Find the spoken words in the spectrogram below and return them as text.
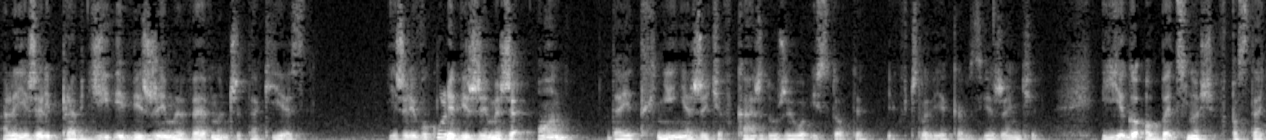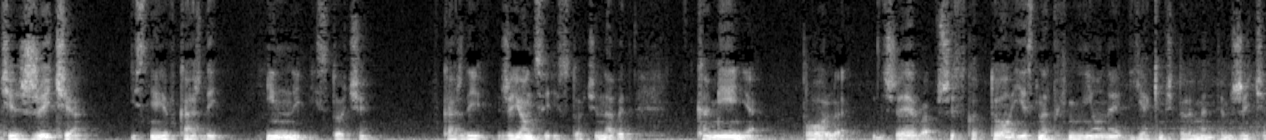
Ale jeżeli prawdziwie wierzymy wewnątrz, że tak jest, jeżeli w ogóle wierzymy, że On daje tchnienie życia w każdą żyło istotę, jak w człowieka, w zwierzęcie, i Jego obecność w postaci życia istnieje w każdej innej istocie, w każdej żyjącej istocie, nawet kamienia, pole, drzewa, wszystko to jest natchnione jakimś elementem życia.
